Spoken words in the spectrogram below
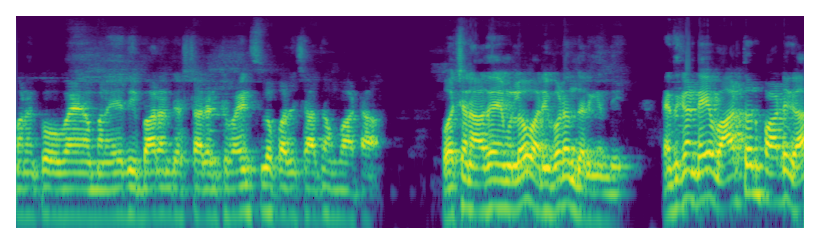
మనకు మన ఏది బారన్ రెస్టారెంట్ వైన్స్లో పది శాతం వాటా. వచ్చిన ఆదాయంలో వారు ఇవ్వడం జరిగింది. ఎందుకంటే వారితో పాటుగా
